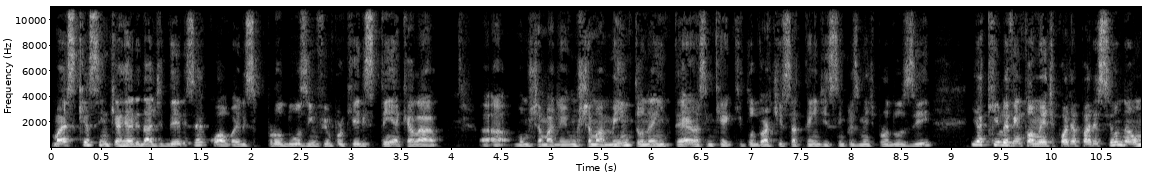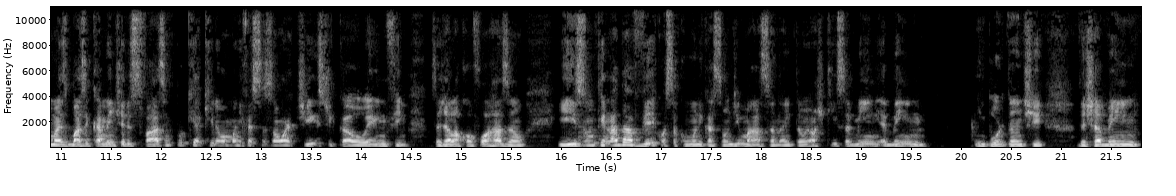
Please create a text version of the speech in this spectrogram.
mas que assim, que a realidade deles é qual? Eles produzem o um filme porque eles têm aquela vamos chamar de um chamamento né, interno, assim, que, que todo artista tem de simplesmente produzir, e aquilo eventualmente pode aparecer ou não, mas basicamente eles fazem porque aquilo é uma manifestação artística, ou enfim, seja lá qual for a razão. E isso não tem nada a ver com essa comunicação de massa, né? Então eu acho que isso é bem, é bem importante deixar bem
